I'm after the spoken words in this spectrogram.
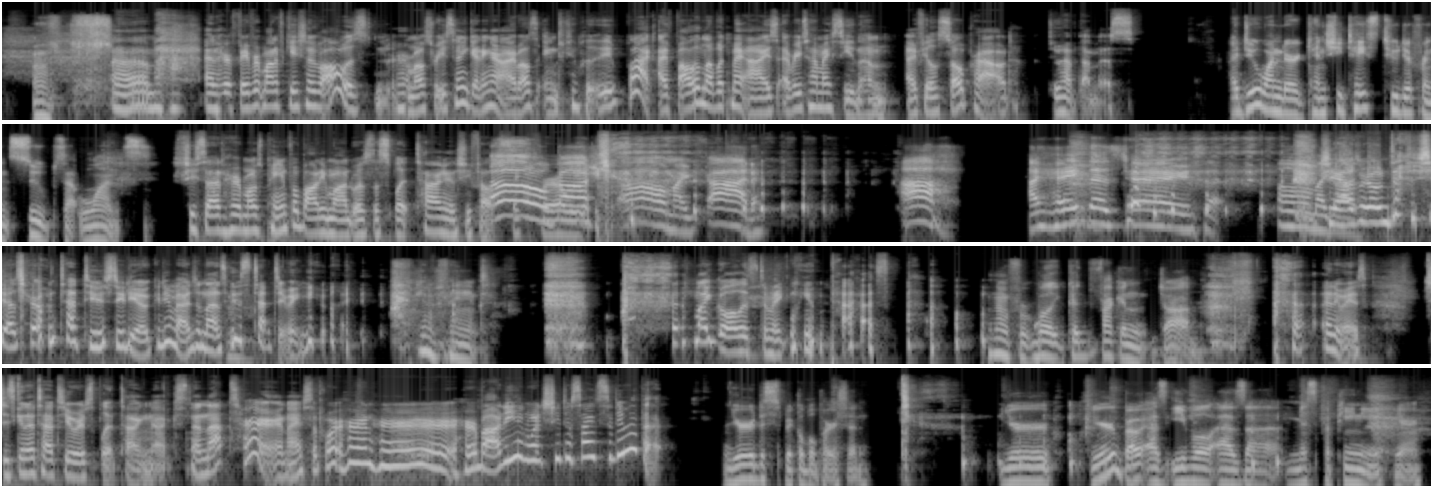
um, and her favorite modification of all was her most recent getting her eyeballs inked completely black i fall in love with my eyes every time i see them i feel so proud to have done this I do wonder, can she taste two different soups at once? She said her most painful body mod was the split tongue and she felt sick Oh for a week. Oh my god! Ah, I hate this Chase. Oh my she god! has her own ta- she has her own tattoo studio can you imagine that's who's tattooing you I'm gonna faint. my goal is to make liam pass Out. No, for well, good fucking job. Anyways, she's gonna tattoo her split tongue next, and that's her. And I support her and her her body and what she decides to do with it. You're a despicable person. You're you're about as evil as uh, Miss Papini here.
